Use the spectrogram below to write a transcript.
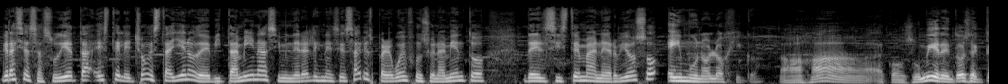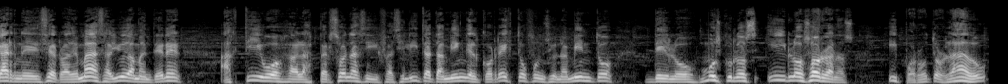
Gracias a su dieta, este lechón está lleno de vitaminas y minerales necesarios para el buen funcionamiento del sistema nervioso e inmunológico. Ajá, a consumir entonces carne de cerdo. Además, ayuda a mantener activos a las personas y facilita también el correcto funcionamiento de los músculos y los órganos. Y por otro lado,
